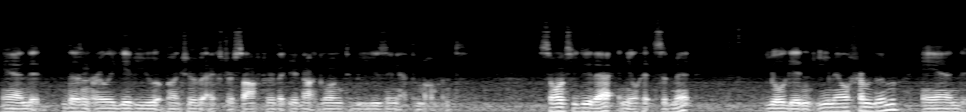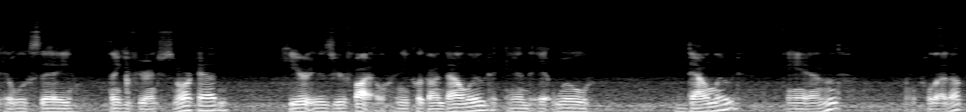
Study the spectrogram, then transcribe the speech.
and it doesn't really give you a bunch of extra software that you're not going to be using at the moment. So once you do that and you'll hit submit, you'll get an email from them and it will say, thank you for your interest in OrCAD, here is your file. And you click on download and it will download and I'll pull that up.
